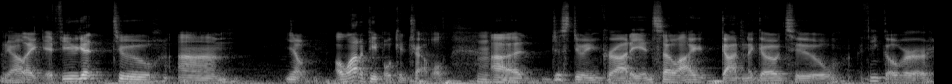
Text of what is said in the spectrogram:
Yeah. Like if you get to, um, you know, a lot of people can travel uh, just doing karate. And so I've gotten to go to, I think, over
